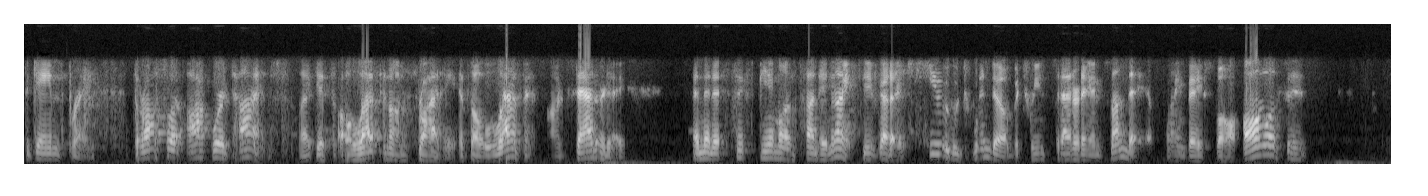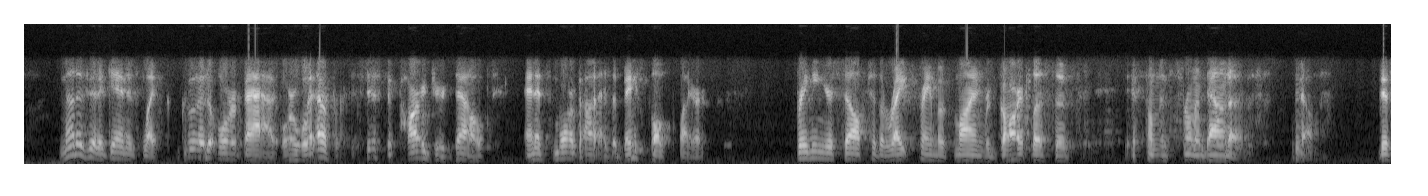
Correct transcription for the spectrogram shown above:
the games bring. They're also at awkward times. Like it's 11 on Friday, it's 11 on Saturday, and then it's 6 p.m. on Sunday night. So you've got a huge window between Saturday and Sunday of playing baseball. All of it none of it again is like good or bad or whatever. It's just the card you're dealt, and it's more about as a baseball player bringing yourself to the right frame of mind, regardless of if someone's throwing down a you know this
